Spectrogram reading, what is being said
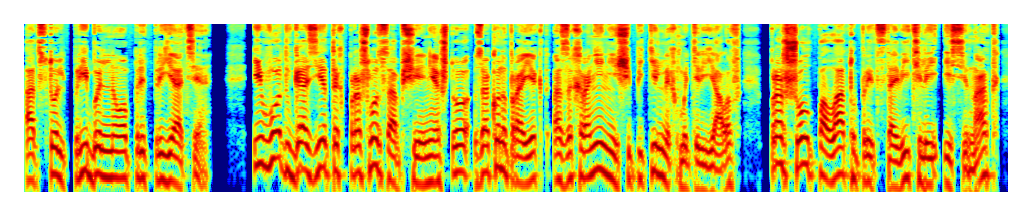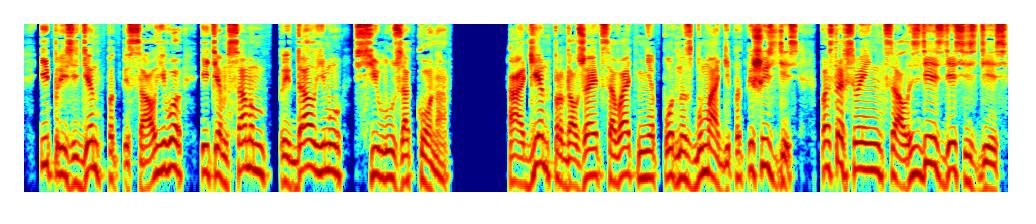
от столь прибыльного предприятия. И вот в газетах прошло сообщение, что законопроект о захоронении щепетильных материалов прошел Палату представителей и Сенат, и президент подписал его и тем самым придал ему силу закона. А агент продолжает совать мне под нос бумаги. Подпиши здесь, поставь свои инициалы, здесь, здесь и здесь.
